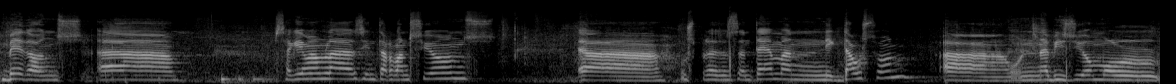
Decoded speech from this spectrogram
Bé, doncs, eh, seguim amb les intervencions. Eh, us presentem en Nick Dawson, eh, una visió molt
